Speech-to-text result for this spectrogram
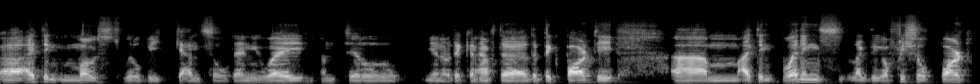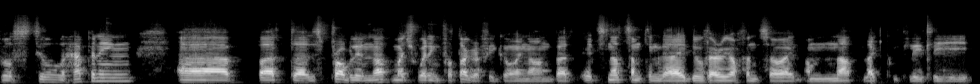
uh, i think most will be cancelled anyway until you know they can have the the big party um, i think weddings like the official part will still happening uh, but uh, there's probably not much wedding photography going on but it's not something that i do very often so I, i'm not like completely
